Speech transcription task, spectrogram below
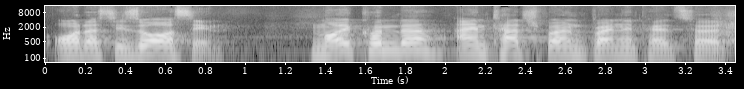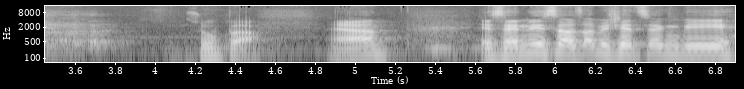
Orders, die so aussehen. Neukunde, ein Touchpoint, Branded Paid Search. Super. Ja. Ist ja nicht so, als ob ich jetzt irgendwie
